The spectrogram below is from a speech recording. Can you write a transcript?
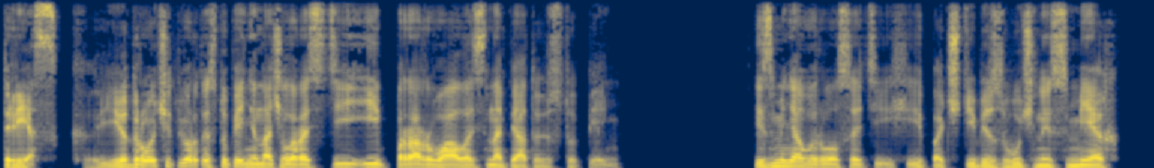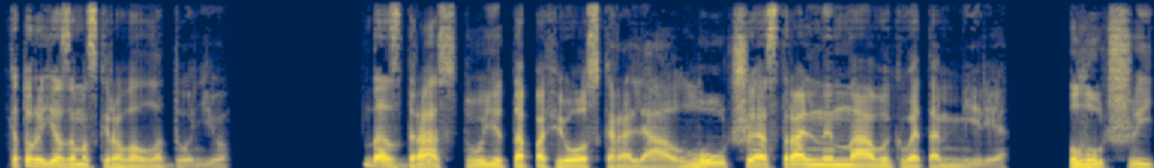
Треск. Ядро четвертой ступени начало расти и прорвалось на пятую ступень. Из меня вырвался тихий, почти беззвучный смех, который я замаскировал ладонью. Да здравствует апофеоз короля, лучший астральный навык в этом мире. Лучший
